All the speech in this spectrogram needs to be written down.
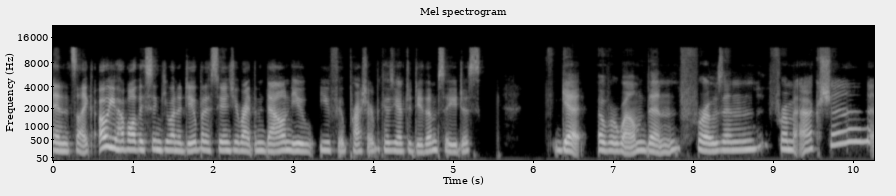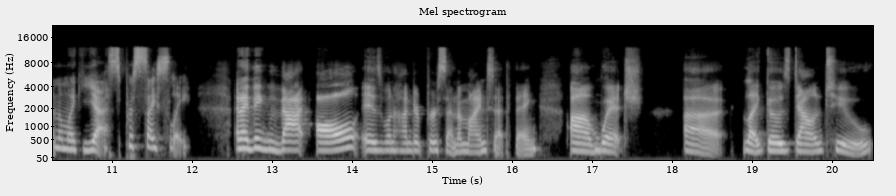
and it's like oh you have all these things you want to do but as soon as you write them down you you feel pressure because you have to do them so you just get overwhelmed and frozen from action and i'm like yes precisely and i think that all is 100% a mindset thing um mm-hmm. which uh like goes down to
